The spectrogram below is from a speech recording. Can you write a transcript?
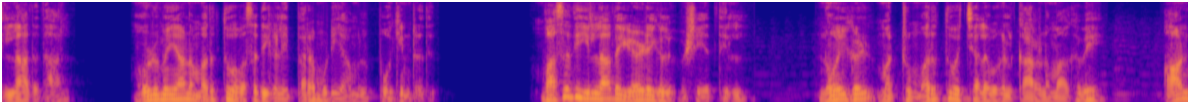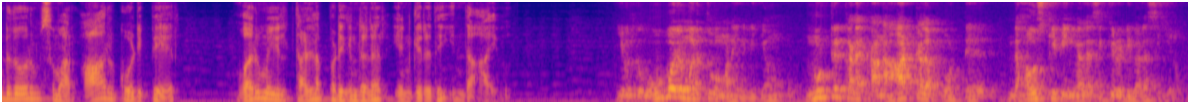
இல்லாததால் முழுமையான மருத்துவ வசதிகளை பெற முடியாமல் போகின்றது. வசதி இல்லாத ஏழைகள் விஷயத்தில் நோய்கள் மற்றும் மருத்துவ செலவுகள் காரணமாகவே ஆண்டுதோறும் சுமார் ஆறு கோடி பேர் வறுமையில் தள்ளப்படுகின்றனர் என்கிறது இந்த ஆய்வு. இவங்க ஒவ்வொரு மருத்துவமனையிலையும் நூற்றுக்கணக்கான ஆட்களை போட்டு இந்த ஹவுஸ் கீப்பிங் வேலை செக்யூரிட்டி வேலை செய்யணும்.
